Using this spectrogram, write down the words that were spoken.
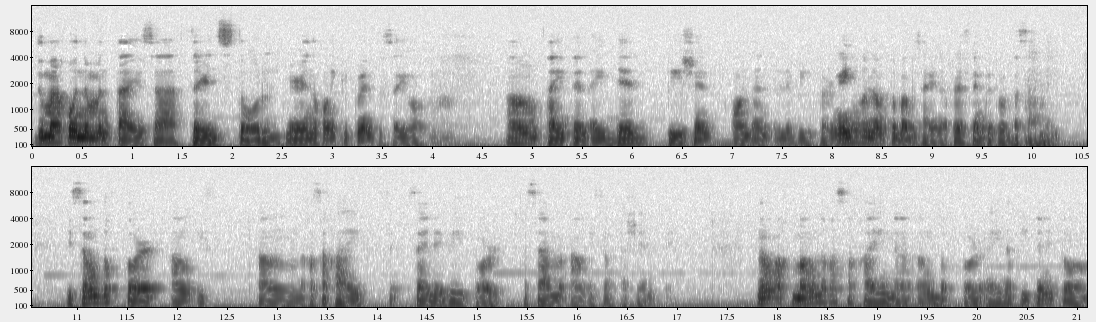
Dumako naman tayo sa third story. Meron akong ikikwento sa'yo. Mm. Ang title ay Dead Patient on an Elevator. Ngayon ko lang ito babasahin na. First time ko ito babasahin. Isang doktor ang is, ang nakasakay sa, sa elevator kasama ang isang pasyente. Nang akmang nakasakay na ang doktor ay nakita nito ang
